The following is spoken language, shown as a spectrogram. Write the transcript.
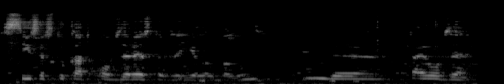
scissors to cut off the rest of the yellow balloon and uh, tie off the end.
